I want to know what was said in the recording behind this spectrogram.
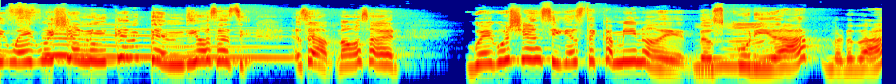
y Wei Wuxian nunca entendió. O sea, o sea, vamos a ver. Wei Wuxian sigue este camino de, de oscuridad, ¿verdad?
